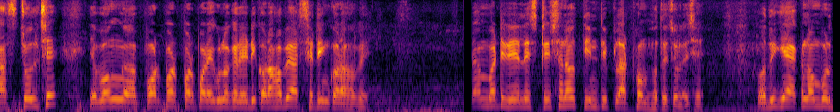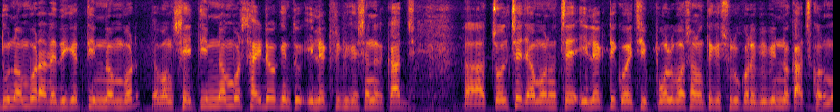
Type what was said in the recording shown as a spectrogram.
কাজ চলছে এবং পরপর পরপর এগুলোকে রেডি করা হবে আর সেটিং করা হবে। রামবাটি রেল স্টেশনেও তিনটি প্ল্যাটফর্ম হতে চলেছে। ওদিকে এক নম্বর, দু নম্বর আর এদিকে তিন নম্বর এবং সেই তিন নম্বর সাইডেও কিন্তু ইলেকট্রিফিকেশনের কাজ চলছে। যেমন হচ্ছে ইলেকট্রিক ওয়েছি পোল বসানো থেকে শুরু করে বিভিন্ন কাজকর্ম।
